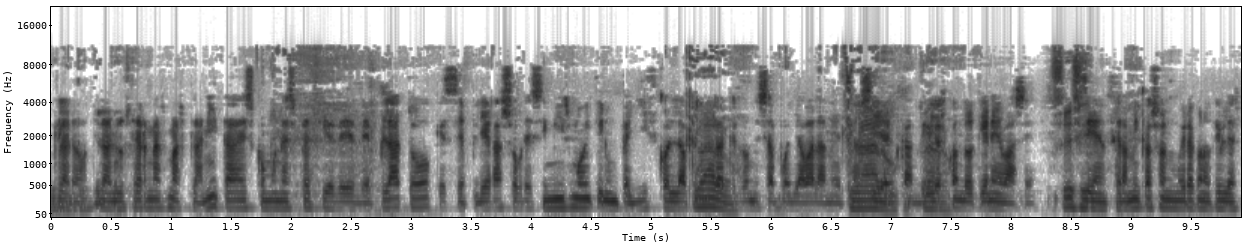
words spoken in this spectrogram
Claro, la lucerna es más planita, es como una especie de, de, plato que se pliega sobre sí mismo y tiene un pellizco en la punta que es donde se apoyaba la mesa. sí, el candil es cuando tiene base. Sí, sí. en cerámica son muy reconocibles.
